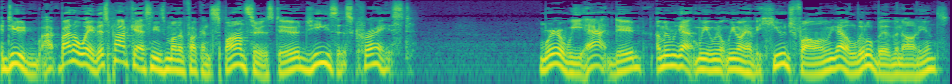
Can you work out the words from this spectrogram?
Dude, by the way, this podcast needs motherfucking sponsors, dude. Jesus Christ. Where are we at, dude? I mean, we got we we don't have a huge following. We got a little bit of an audience.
